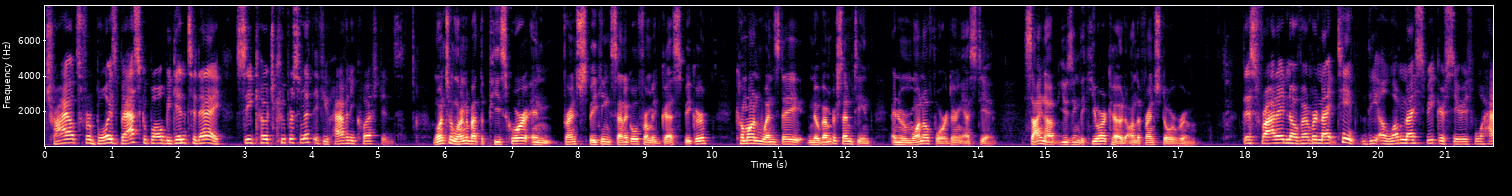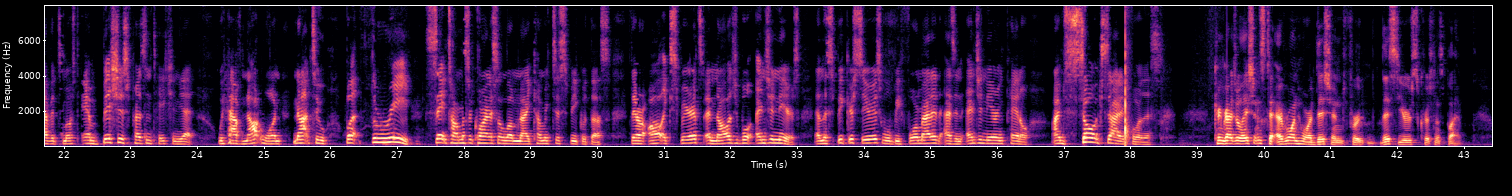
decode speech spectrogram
Tryouts for boys basketball begin today. See Coach Cooper Smith if you have any questions. Want to learn about the Peace Corps in French-speaking Senegal from a guest speaker? Come on Wednesday, November 17th in room 104 during STA. Sign up using the QR code on the French door room. This Friday, November 19th, the Alumni Speaker Series will have its most ambitious presentation yet. We have not one, not two, but three St. Thomas Aquinas alumni coming to speak with us. They are all experienced and knowledgeable engineers, and the speaker series will be formatted as an engineering panel. I'm so excited for this. Congratulations to everyone who auditioned for this year's Christmas play.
